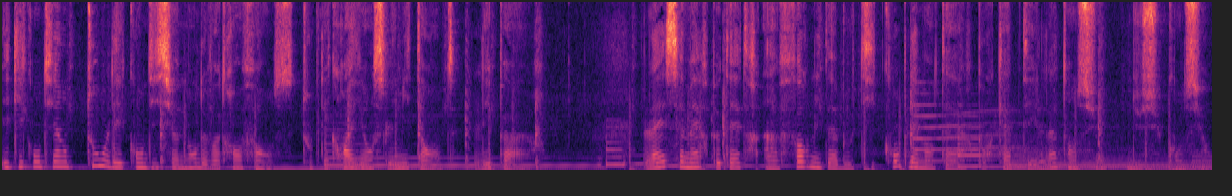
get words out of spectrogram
et qui contient tous les conditionnements de votre enfance, toutes les croyances limitantes, les peurs. L'ASMR peut être un formidable outil complémentaire pour capter l'attention du subconscient.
